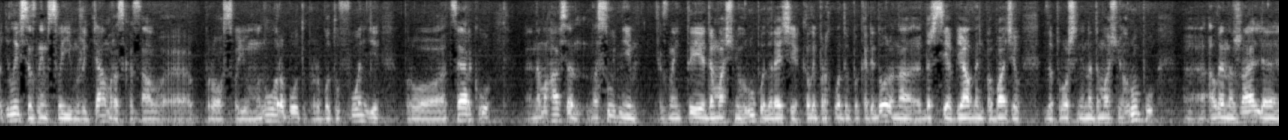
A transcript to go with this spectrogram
Поділився з ним своїм життям, розказав е, про свою минулу роботу, про роботу в фонді, про церкву. Е, Намагався на судні знайти домашню групу. До речі, коли проходив по коридору, на дошці об'явлень побачив запрошення на домашню групу. Е, Але, на жаль,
